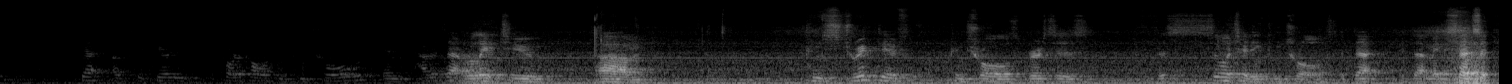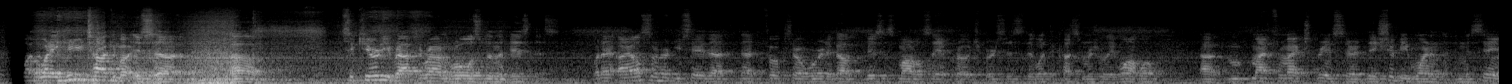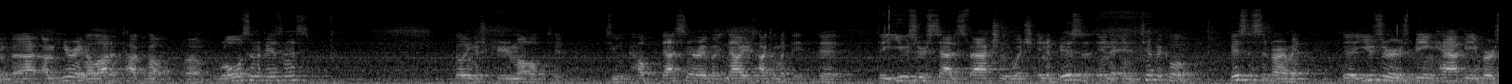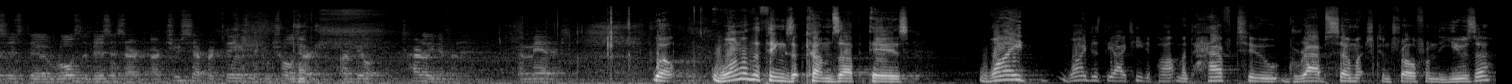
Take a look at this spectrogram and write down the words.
set of security protocols and controls, and how does that relate to um, constrictive controls versus facilitating controls, if that, if that makes sense. What, what I hear you talking about is uh, uh, security wrapped around roles within the business. But I, I, also heard you say that, that folks are worried about business models they approach versus the, what the customers really want. Well, uh, my, from my experience there, they should be one and the, the same. But I, am hearing a lot of talk about uh, roles in a business building a security model to, to help that scenario, but now you're talking about the, the, the user satisfaction, which in a business, in a, in a typical business environment, the users being happy versus the roles of the business are, are two separate things, and the controls are, are built entirely different manners. Well, one of the things that comes up is why, why does the IT department have to grab so much control from the user?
